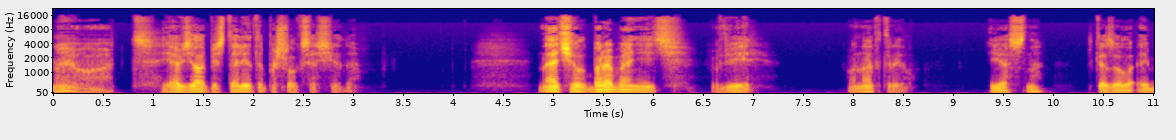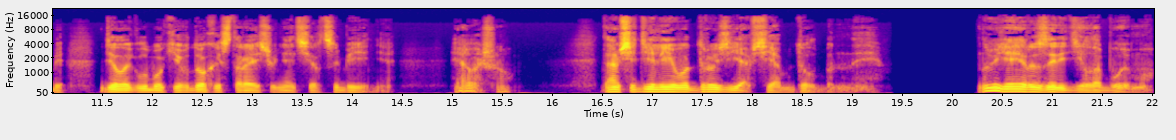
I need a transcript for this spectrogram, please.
Ну и вот, я взял пистолет и пошел к соседу. Начал барабанить в дверь. Он открыл. — Ясно, — сказала Эбби, делая глубокий вдох и стараясь унять сердцебиение. Я вошел. Там сидели его друзья, все обдолбанные. Ну, я и разрядил обойму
